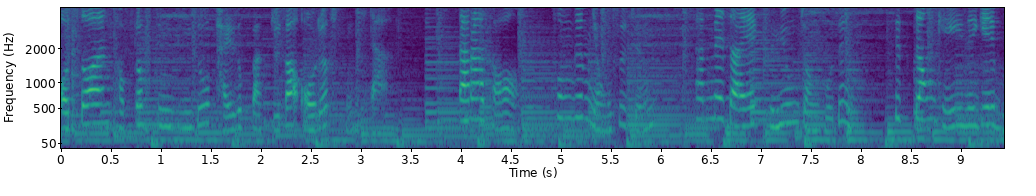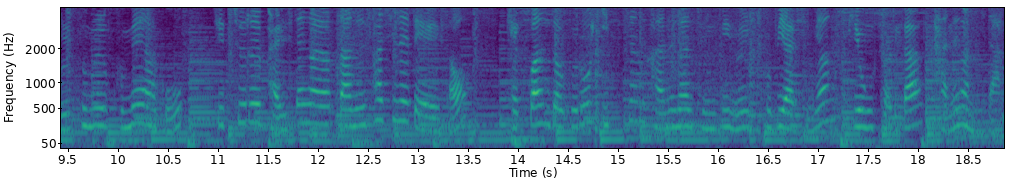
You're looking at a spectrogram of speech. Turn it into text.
어떠한 적격 증빙도 발급받기가 어렵습니다. 따라서 송금 영수증, 판매자의 금융 정보 등 특정 개인에게 물품을 구매하고 지출을 발생하였다는 사실에 대해서 객관적으로 입증 가능한 증빙을 구비하시면 비용 처리가 가능합니다.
